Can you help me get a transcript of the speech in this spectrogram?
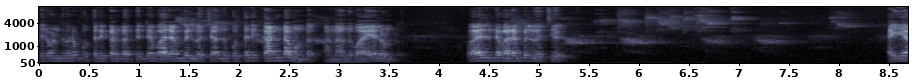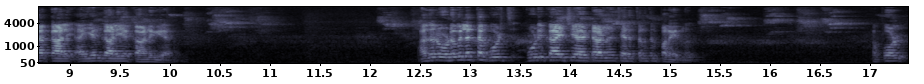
തിരുവനന്തപുരം പുത്തരിക്കണ്ടത്തിന്റെ വരമ്പിൽ വെച്ച് അന്ന് പുത്തരിക്കണ്ടമുണ്ട്. അന്ന് അന്ന് വയലുണ്ട്. വയലിന്റെ വരമ്പിൽ വെച്ച് അയ്യാക്കാളി അയ്യങ്കാളിയെ കാണുകയാണ്. അതൊരു ഒടുവിലത്തെ കൂഴ്ച- കൂടിക്കാഴ്ചയായിട്ടാണ് ചരിത്രത്തിൽ പറയുന്നത്. അപ്പോൾ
